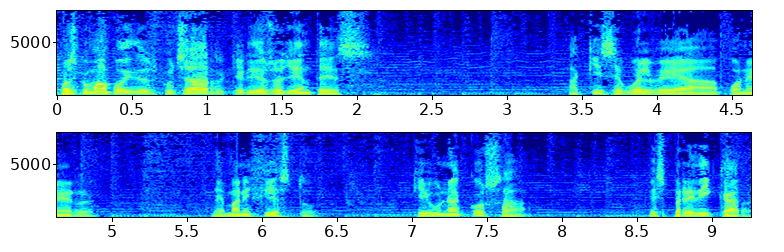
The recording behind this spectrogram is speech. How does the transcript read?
Pues como han podido escuchar, queridos oyentes, aquí se vuelve a poner de manifiesto que una cosa es predicar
